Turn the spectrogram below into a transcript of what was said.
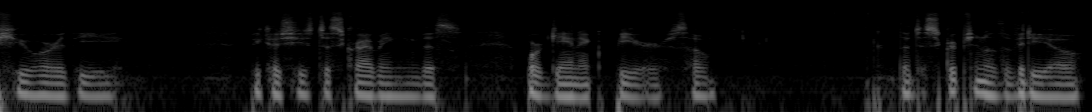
pure the. because she's describing this organic beer. So, the description of the video,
